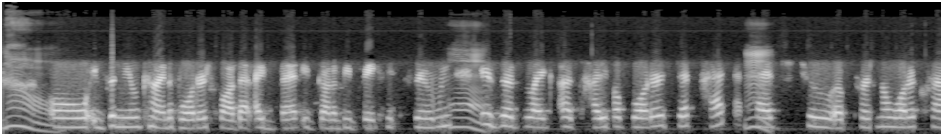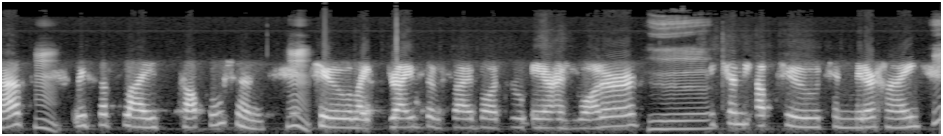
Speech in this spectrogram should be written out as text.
No. Oh, it's a new kind of water sport that I bet it's gonna be big soon. Mm. Is it like a type of water jetpack attached to a personal watercraft, mm. supply propulsion mm. to like drive the flyboard through air and water. Yeah. It can be up to 10 meter high. Yeah.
